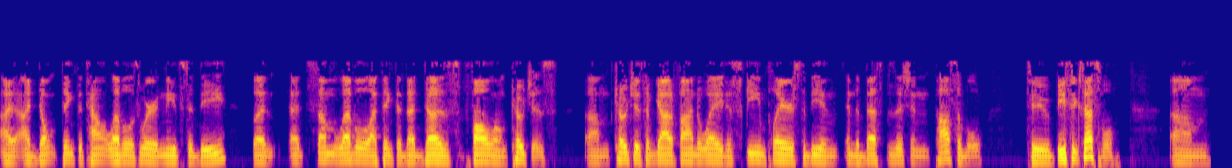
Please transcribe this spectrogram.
I, I don't think the talent level is where it needs to be, but at some level, I think that that does fall on coaches. Um, coaches have got to find a way to scheme players to be in, in the best position possible to be successful. Um,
